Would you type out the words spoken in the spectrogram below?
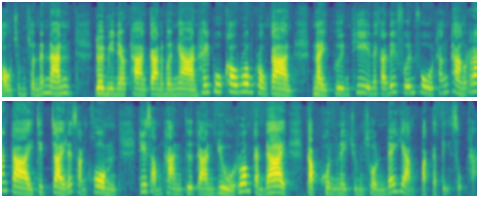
ของชุมชนนั้นๆ โดยมีแนวทางการดำเนินงานให้ผู้เข้าร่วมโครงการในพื้นที่นะคะได้ฟื้นฟูทั้งทางร่างกาย จิตใจและสังคม ที่สำคัญคือการอยู่ร่วมกันได้ กับคนในชุมชนได้อย่างปกติสุขค่ะ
